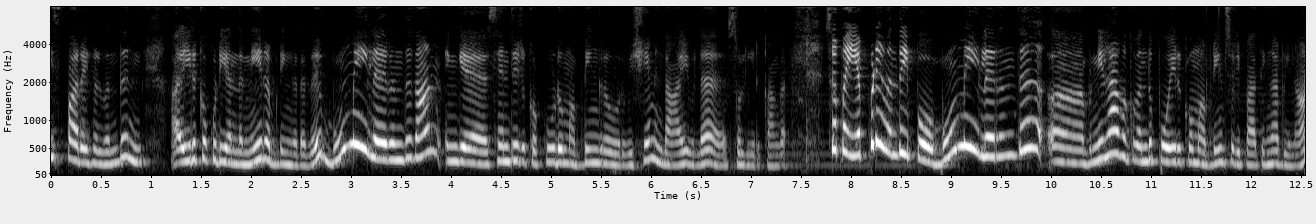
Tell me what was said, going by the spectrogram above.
ஐஸ் பாறைகள் வந்து இருக்கக்கூடிய அந்த நீர் அப்படிங்கிறது பூமியிலிருந்து தான் இங்கே சென்றிருக்கக்கூடும் அப்படிங்கிற ஒரு விஷயம் இந்த ஆய்வில் சொல்லியிருக்காங்க. ஸோ இப்போ எப்படி வந்து இப்போது பூமியிலிருந்து நிலாவுக்கு வந்து போயிருக்கும் அப்படின்னு சொல்லி பார்த்தீங்க அப்படின்னா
